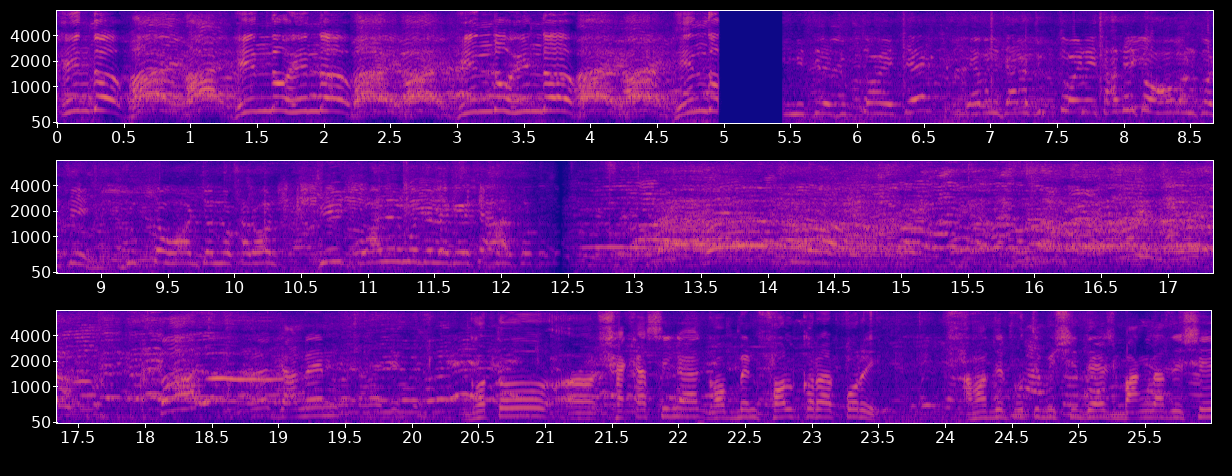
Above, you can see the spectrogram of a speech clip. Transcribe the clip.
হিন্দু হিন্দু ভাই ভাই হিন্দু হিন্দু ভাই ভাই হিন্দু হিন্দু। ভাই ভাই মিছিলে যুক্ত হয়েছে এবং যারা যুক্ত হয়নি তাদেরকে আহ্বান করছি যুক্ত হওয়ার জন্য কারণ সিট ওয়ালের মধ্যে লেগে গেছে আর কত জানেন গত শেখ হাসিনা গভর্নমেন্ট ফল করার পরে আমাদের প্রতিবেশী দেশ বাংলাদেশে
